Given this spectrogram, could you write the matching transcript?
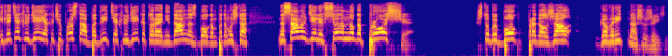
И для тех людей я хочу просто ободрить тех людей, которые недавно с Богом, потому что на самом деле все намного проще, чтобы Бог продолжал говорить нашу жизнь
